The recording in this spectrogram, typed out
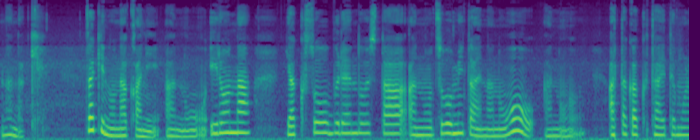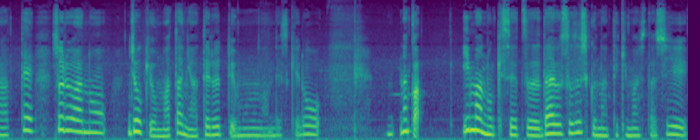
なんだっけ座器の中にあのいろんな薬草をブレンドしたあの壺みたいなのをあの温かく炊いてもらってそれをあの蒸気を股に当てるっていうものなんですけどなんか今の季節だいぶ涼しくなってきましたし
